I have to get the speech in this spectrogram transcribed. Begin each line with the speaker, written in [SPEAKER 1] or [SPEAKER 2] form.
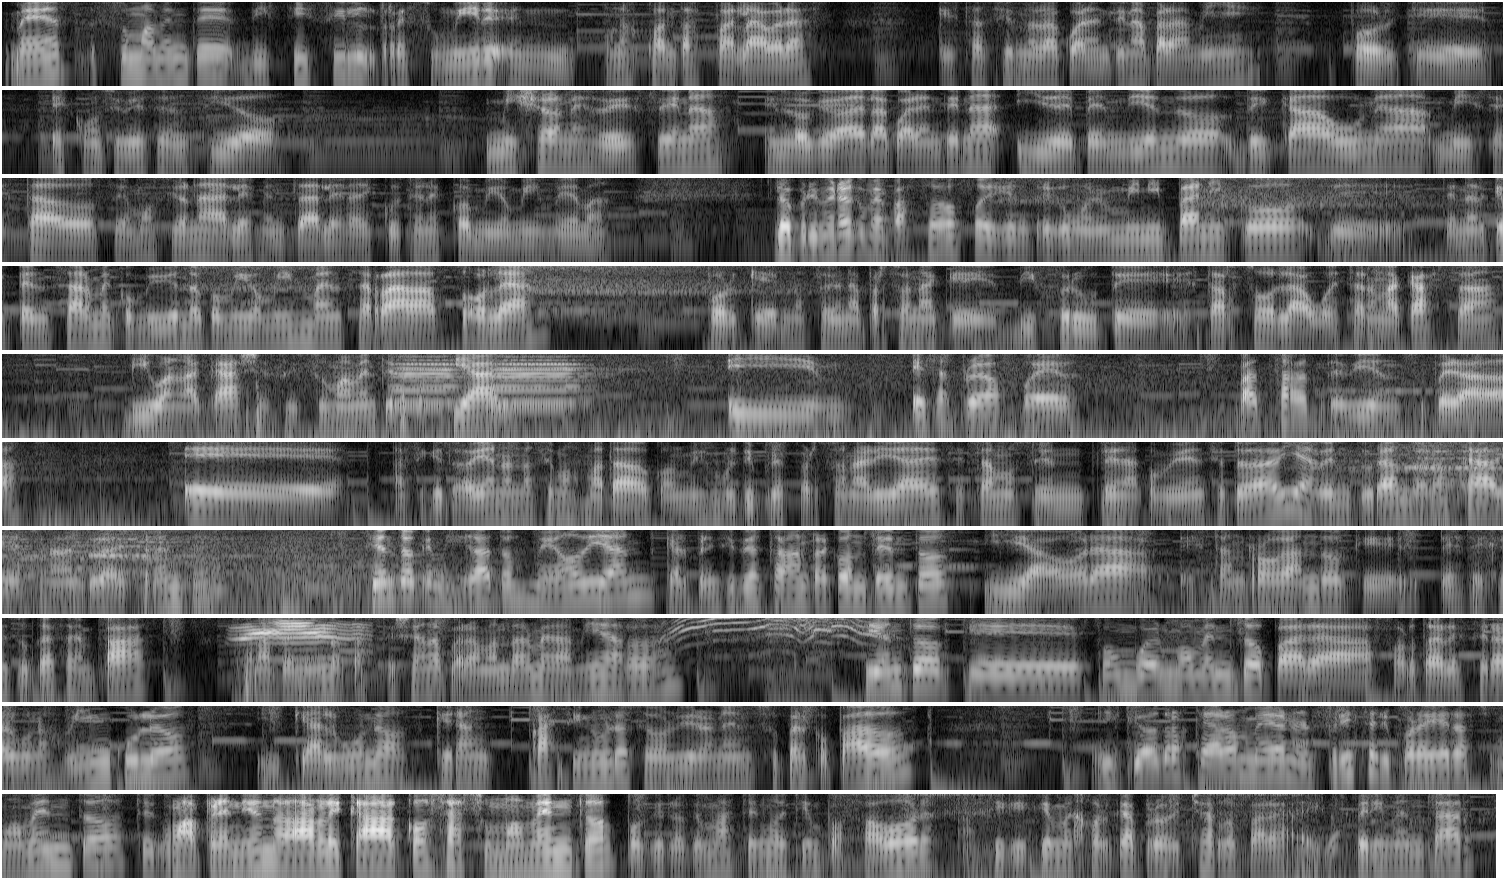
[SPEAKER 1] Me es sumamente difícil resumir en unas cuantas palabras qué está haciendo la cuarentena para mí, porque es como si hubiesen sido millones de escenas en lo que va de la cuarentena y dependiendo de cada una mis estados emocionales, mentales, las discusiones conmigo misma y demás. Lo primero que me pasó fue que entré como en un mini pánico de tener que pensarme conviviendo conmigo misma encerrada sola, porque no soy una persona que disfrute estar sola o estar en la casa. Vivo en la calle, soy sumamente social y esa prueba fue bastante bien superada. Eh, así que todavía no nos hemos matado con mis múltiples personalidades, estamos en plena convivencia todavía, aventurándonos, cada día es una aventura diferente. Siento que mis gatos me odian, que al principio estaban recontentos y ahora están rogando que les deje su casa en paz. Están aprendiendo castellano para mandarme la mierda. Siento que fue un buen momento para fortalecer algunos vínculos y que algunos que eran casi nulos se volvieron en súper copados y que otros quedaron medio en el freezer y por ahí era su momento. Estoy como aprendiendo a darle cada cosa a su momento porque lo que más tengo es tiempo a favor, así que qué mejor que aprovecharlo para experimentar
